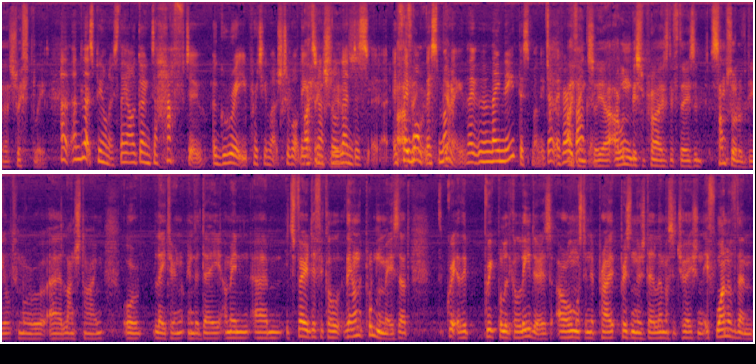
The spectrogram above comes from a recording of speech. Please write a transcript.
uh, swiftly. And, and, let's be honest, they are going to have to agree pretty much to what the I international so, yes. lenders, uh, if I they think, want this money, yeah. they, then they need this money, don't they? Very I badly. think so, yeah. I wouldn't be surprised if there's a, some sort of deal tomorrow uh, lunchtime or later in, in, the day. I mean, um, it's very difficult. The only problem is that the, the Greek political leaders are almost in a prisoner's dilemma situation. If one of them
